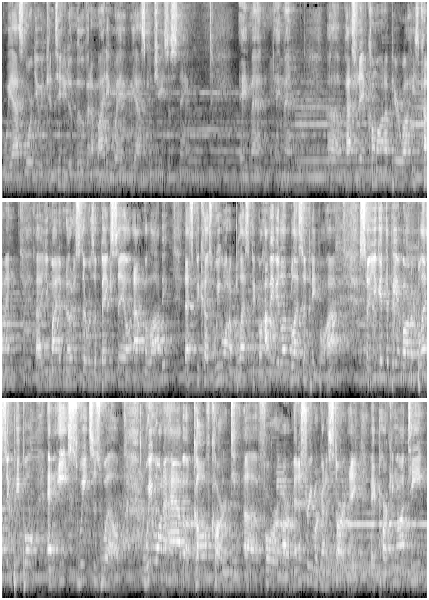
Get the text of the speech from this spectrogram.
We ask, Lord, you would continue to move in a mighty way. We ask in Jesus' name. Amen. Amen. Uh, Pastor Dave, come on up here while he's coming. Uh, you might have noticed there was a bake sale out in the lobby. That's because we want to bless people. How many of you love blessing people, huh? So you get to be a part of blessing people and eat sweets as well. We want to have a golf cart uh, for our ministry. We're going to start a, a parking lot team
